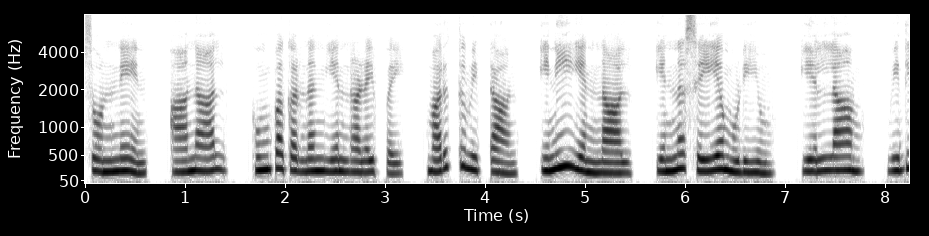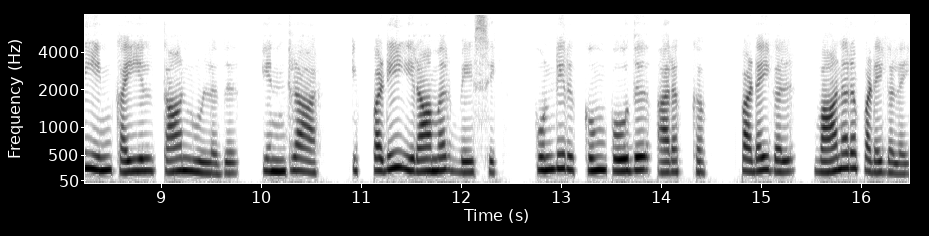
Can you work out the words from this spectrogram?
சொன்னேன். ஆனால் கும்பகர்ணன் என் அழைப்பை மறுத்துவிட்டான். இனி என்னால் என்ன செய்ய முடியும்? எல்லாம் விதியின் கையில் தான் உள்ளது என்றார். இப்படி இராமர் பேசிக் கொண்டிருக்கும் போது அரக்கப் படைகள் வானரப்படைகளை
